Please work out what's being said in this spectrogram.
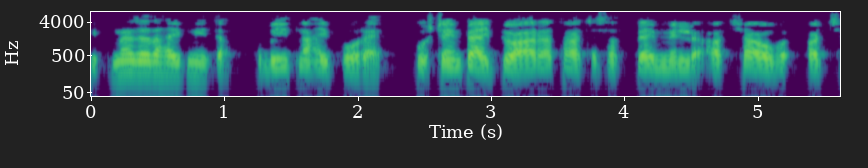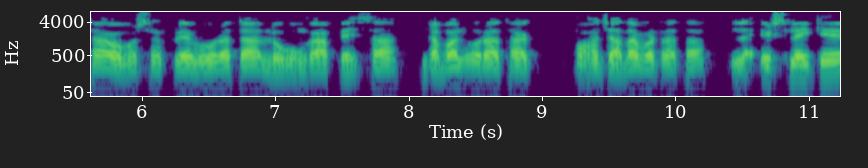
इतना ज़्यादा हाइप नहीं था, अभी इतना हाइप हो रहा है। उस टाइम पे आईपीओ आ रहा था अच्छा सब्सक्राइब मिल अच्छा ओवर अच्छा ओवर सब्सक्राइब हो रहा था, लोगों का पैसा डबल हो रहा था, बहुत ज़्यादा बढ़ रहा था। It's like a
